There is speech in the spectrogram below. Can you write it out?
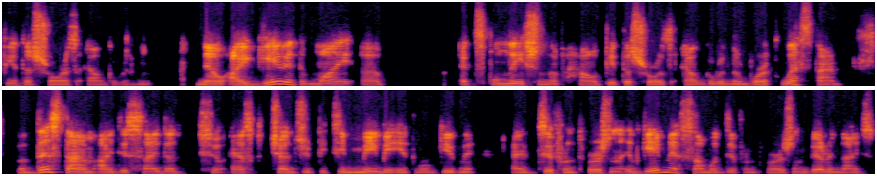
Peter Shor's algorithm. Now, I gave it my uh, explanation of how Peter Shor's algorithm worked last time, but this time I decided to ask ChatGPT, maybe it will give me a different version. It gave me a somewhat different version, very nice.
